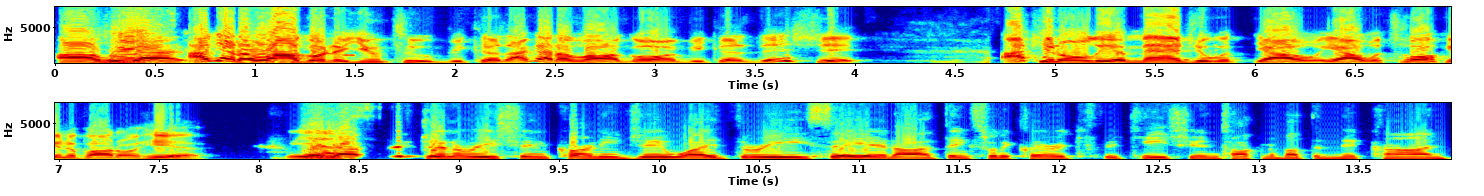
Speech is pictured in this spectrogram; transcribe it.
Uh, we Nice. got I gotta log on to YouTube because I gotta log on because this shit I can only imagine what y'all y'all were talking about on here. We got yes. fifth generation Carney JY3 saying, uh, thanks for the clarification, talking about the Nick Khan,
